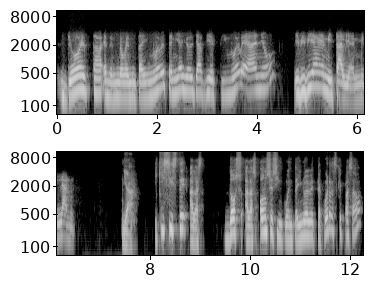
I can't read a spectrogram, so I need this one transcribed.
Yo estaba en el 99, tenía yo ya 19 años y vivía en Italia, en Milán. Ya. ¿Y qué hiciste a las 2, a las 11.59? ¿Te acuerdas qué pasaba?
